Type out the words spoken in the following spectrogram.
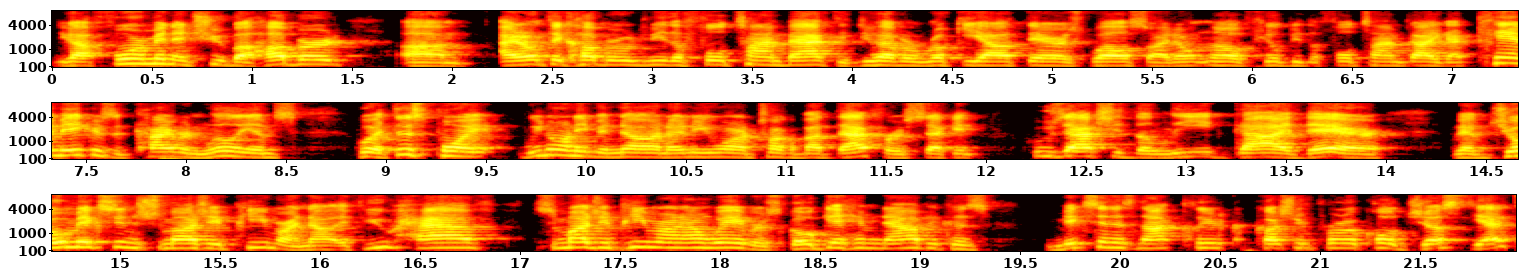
You got Foreman and Chuba Hubbard. Um, I don't think Hubbard would be the full time back. They do have a rookie out there as well, so I don't know if he'll be the full time guy. You got Cam Akers and Kyren Williams, who at this point we don't even know. And I know you want to talk about that for a second. Who's actually the lead guy there? We have Joe Mixon, Samaje Perine. Now, if you have Samaje Perine on waivers, go get him now because Mixon is not cleared concussion protocol just yet.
